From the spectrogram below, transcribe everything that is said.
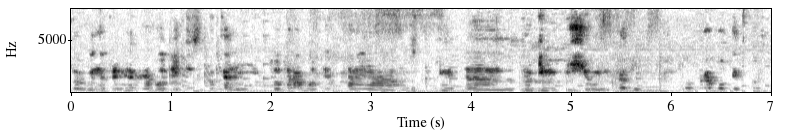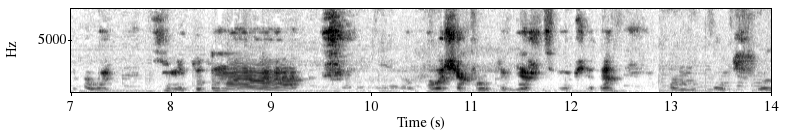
вы, например, работаете с бакалеей, кто-то работает там на- с какими-то другими пищевыми продуктами, кто-то работает в бытовой химии, кто-то на овощах, фруктах держится вообще, да? Там, вот, э,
